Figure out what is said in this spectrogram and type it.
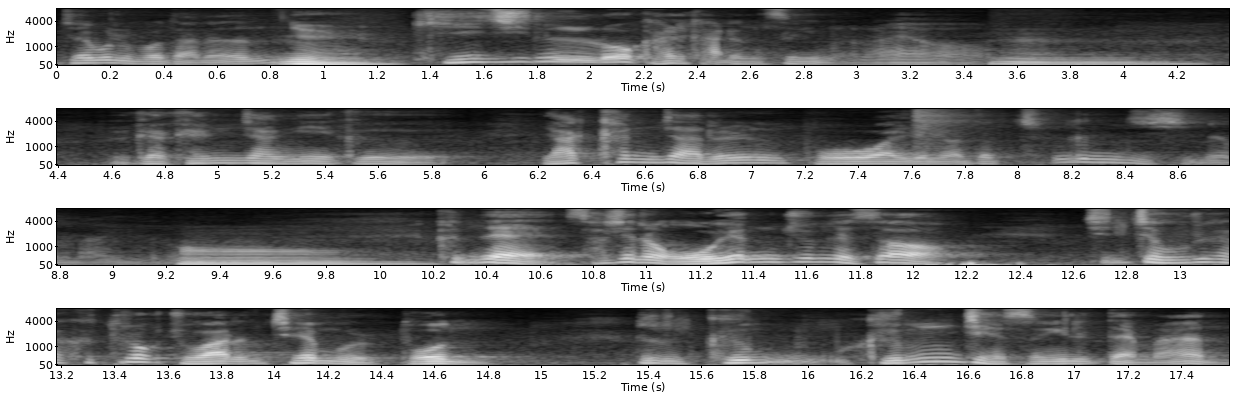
재물보다는 예. 기질로 갈 가능성이 많아요. 음. 그러니까 굉장히 그 약한 자를 보호하려면 더 측은지심의 마인드로. 어. 근데 사실은 오행 중에서 진짜 우리가 그토록 좋아하는 재물, 돈, 그런 금, 금 재성일 때만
